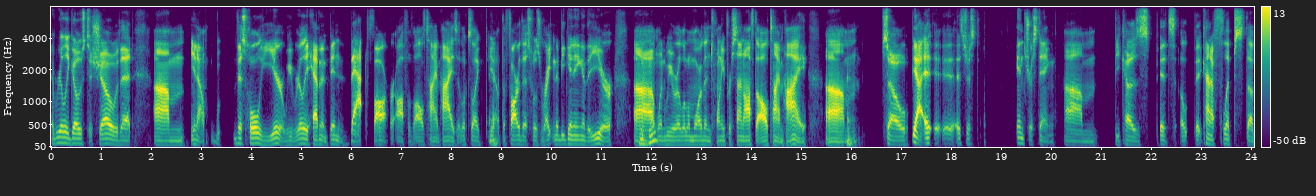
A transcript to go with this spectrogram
it really goes to show that um, you know, this whole year we really haven't been that far off of all-time highs. It looks like, you Yeah. know, the farthest was right in the beginning of the year, uh, Mhm. when we were a little more than 20% off the all-time high. Um, so yeah, it, it- it's just interesting um, because it's it kind of flips the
